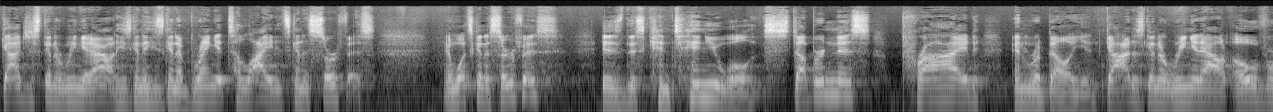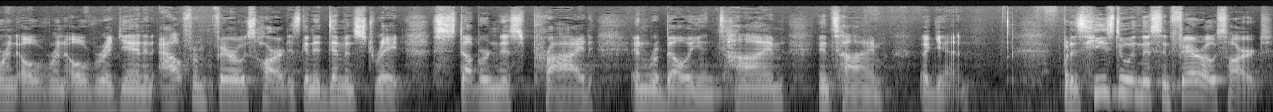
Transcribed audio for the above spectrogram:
God's just going to wring it out. He's going to, he's going to bring it to light. It's going to surface. And what's going to surface is this continual stubbornness, pride and rebellion. God is going to wring it out over and over and over again. And out from Pharaoh's heart is going to demonstrate stubbornness, pride, and rebellion time and time again. But as he's doing this in Pharaoh's heart,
